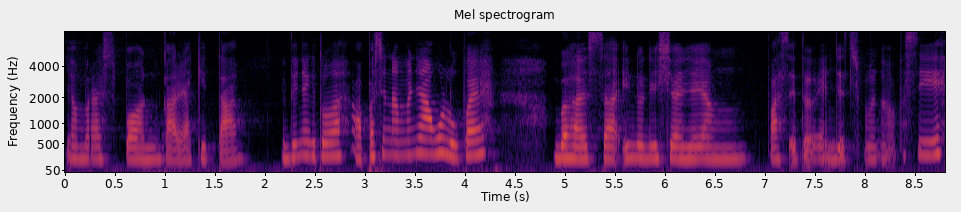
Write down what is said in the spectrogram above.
yang merespon karya kita. Intinya gitulah. Apa sih namanya? Aku lupa ya. Bahasa Indonesianya yang pas itu engagement apa sih?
